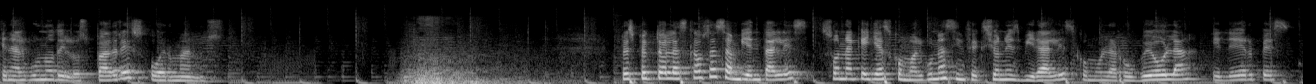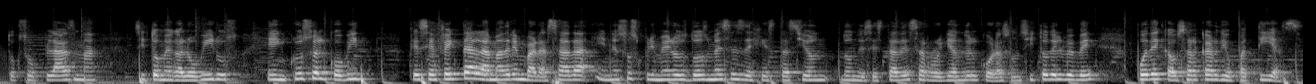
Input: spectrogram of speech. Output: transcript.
en alguno de los padres o hermanos. Respecto a las causas ambientales, son aquellas como algunas infecciones virales como la rubiola, el herpes, toxoplasma, citomegalovirus e incluso el COVID, que se afecta a la madre embarazada en esos primeros dos meses de gestación donde se está desarrollando el corazoncito del bebé, puede causar cardiopatías.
